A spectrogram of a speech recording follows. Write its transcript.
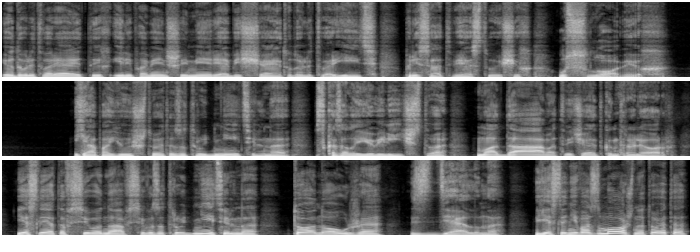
и удовлетворяет их или по меньшей мере обещает удовлетворить при соответствующих условиях. «Я боюсь, что это затруднительно», — сказала Ее Величество. «Мадам», — отвечает контролер, — «если это всего-навсего затруднительно, то оно уже сделано. Если невозможно, то это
